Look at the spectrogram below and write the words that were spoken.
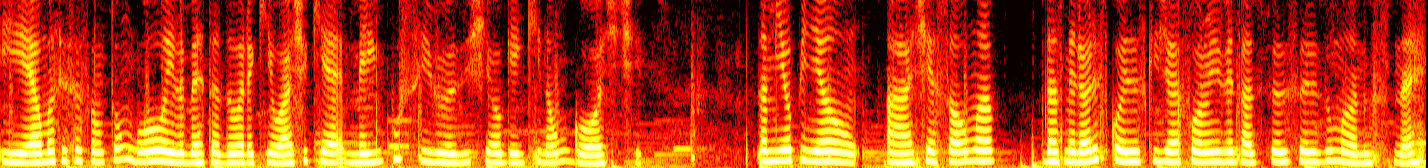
e é uma sensação tão boa e libertadora que eu acho que é meio impossível existir alguém que não goste. Na minha opinião, a arte é só uma das melhores coisas que já foram inventadas pelos seres humanos, né?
